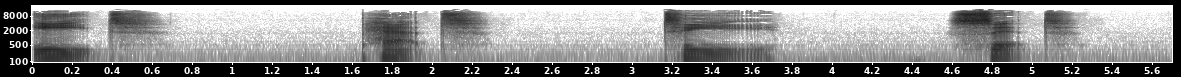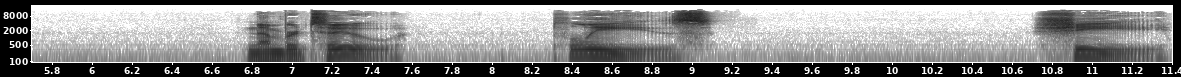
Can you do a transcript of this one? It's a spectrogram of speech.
Eat. Pet. Tea. Sit. Number 2. Please. She.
